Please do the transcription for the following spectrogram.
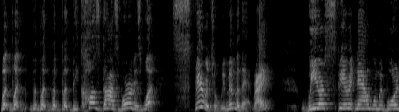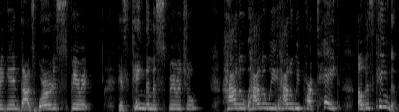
But but but but but but because God's word is what? Spiritual. Remember that, right? We are spirit now when we're born again. God's word is spirit. His kingdom is spiritual. How do how do we how do we partake of his kingdom?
